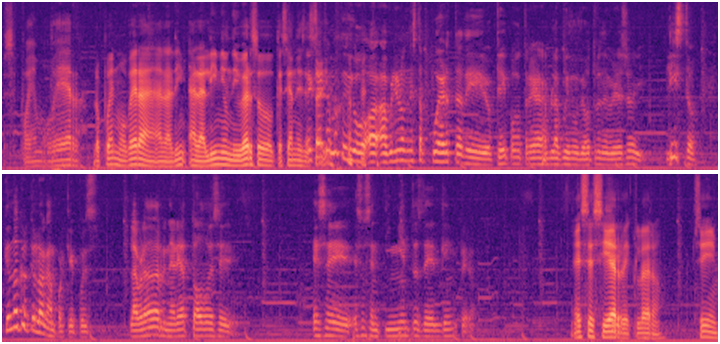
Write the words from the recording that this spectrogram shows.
se puede mover. Lo pueden mover a, a la, a la línea universo que sea necesario. Exactamente, digo, abrieron esta puerta de, ok, puedo traer a Black Widow de otro universo y listo. Que no creo que lo hagan porque, pues, la verdad arruinaría todo ese, ese esos sentimientos de Endgame, pero... Ese cierre, claro. Sí,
